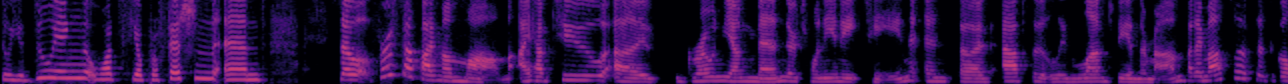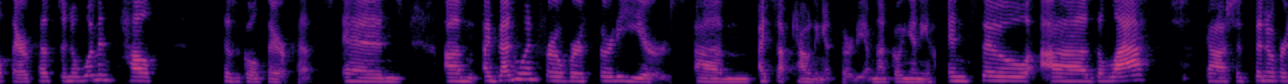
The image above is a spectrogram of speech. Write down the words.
do you doing what's your profession and so, first off, I'm a mom. I have two uh, grown young men, they're 20 and 18. And so I've absolutely loved being their mom. But I'm also a physical therapist and a women's health physical therapist. And um, I've been one for over 30 years. Um, I stopped counting at 30. I'm not going any. And so uh, the last, gosh, it's been over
